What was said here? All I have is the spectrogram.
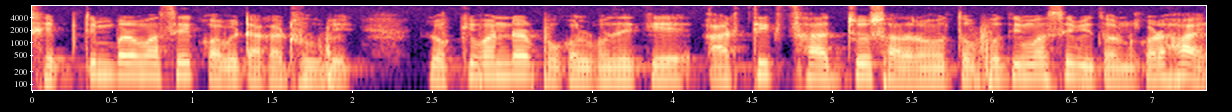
সেপ্টেম্বর মাসে কবে টাকা ঢুকবে? লক্ষ্মী ভাণ্ডার প্রকল্প থেকে আর্থিক সাহায্য সাধারণত প্রতি মাসে বিতরণ করা হয়।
